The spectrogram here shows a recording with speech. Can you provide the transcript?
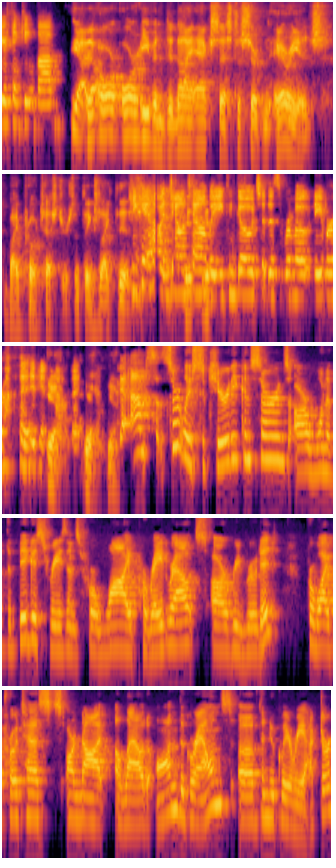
you're thinking, Bob? Yeah, or or even deny access to certain areas by protesters and things like this. You can't have it downtown, It- it- but you can go to this remote neighborhood and Yeah. have it. Yeah, yeah. Yeah, abs- certainly, security concerns are one of the biggest reasons for why parade routes are rerouted, for why protests are not allowed on the grounds of the nuclear reactor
